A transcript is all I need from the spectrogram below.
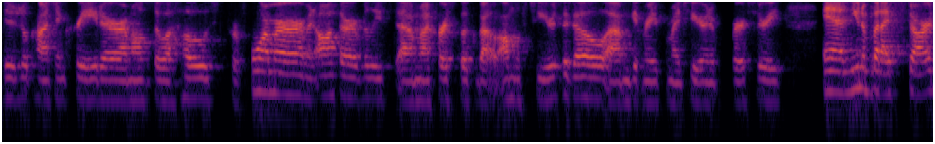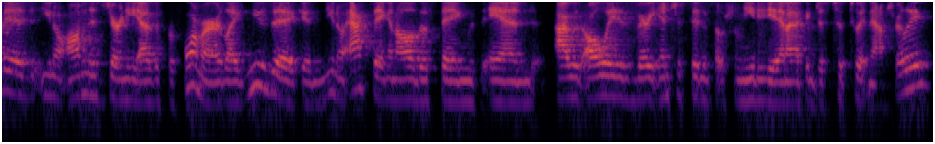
digital content creator. I'm also a host, performer. I'm an author. I released uh, my first book about almost two years ago. I'm getting ready for my two year anniversary and you know but i started you know on this journey as a performer like music and you know acting and all of those things and i was always very interested in social media and i think just took to it naturally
